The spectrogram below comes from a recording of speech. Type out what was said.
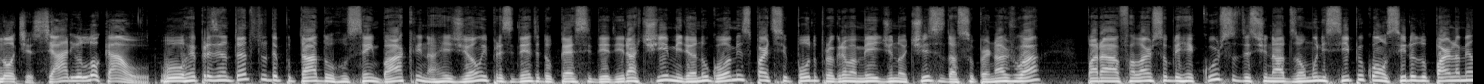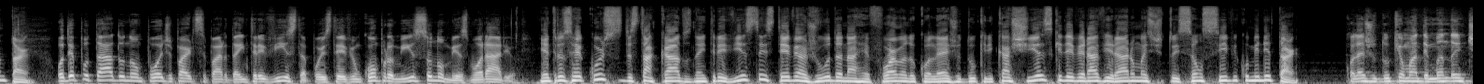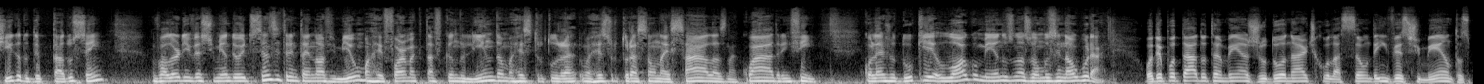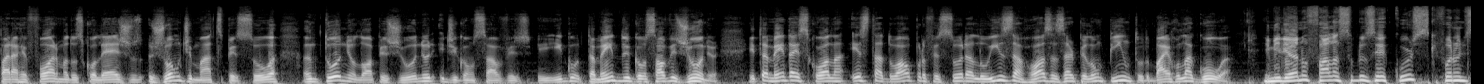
Noticiário Local. O representante do deputado Hussein Bacri na região e presidente do PSD de Irati, Emiliano Gomes, participou do programa Meio de Notícias da Super Najuá para falar sobre recursos destinados ao município com auxílio do parlamentar. O deputado não pôde participar da entrevista, pois teve um compromisso no mesmo horário. Entre os recursos destacados na entrevista esteve ajuda na reforma do Colégio Duque de Caxias, que deverá virar uma instituição cívico-militar. Colégio Duque é uma demanda antiga do deputado Sem. O valor de investimento de 839 mil, uma reforma que está ficando linda, uma, reestrutura, uma reestruturação nas salas, na quadra, enfim. Colégio Duque, logo menos nós vamos inaugurar. O deputado também ajudou na articulação de investimentos para a reforma dos colégios João de Matos Pessoa, Antônio Lopes Júnior e de Gonçalves e Igor, também de Gonçalves Júnior, e também da Escola Estadual Professora Luísa Rosa Zarpelon Pinto, do bairro Lagoa. Emiliano fala sobre os recursos que foram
